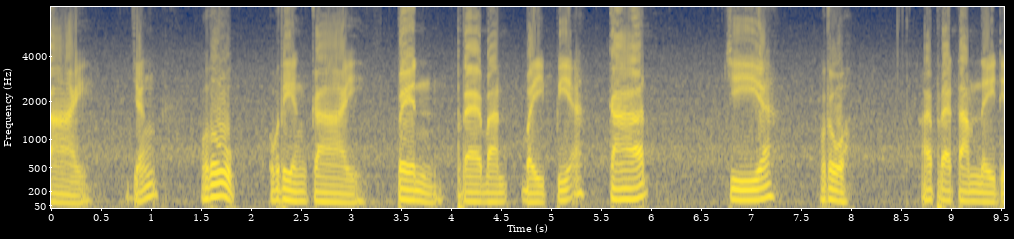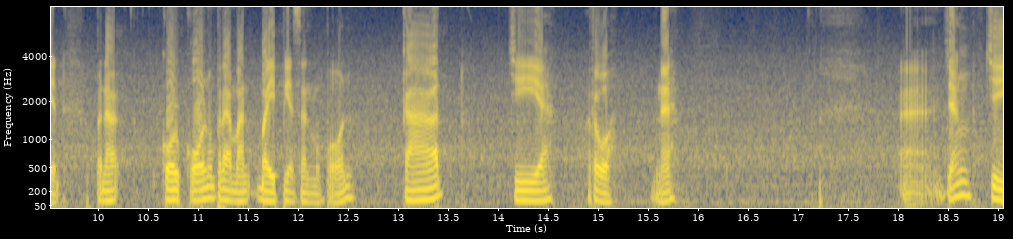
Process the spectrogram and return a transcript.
กายยังรูปเรียงกาย เป็นแปรบานใบเปียการ์ดเจีย ជារស់ហើយប្រែតាមន័យទៀតប៉ុន្តែគោលគោលនឹងប្រែបាន3ពាក្យសិនបងប្អូនកើតជារស់ណាអញ្ចឹងជា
